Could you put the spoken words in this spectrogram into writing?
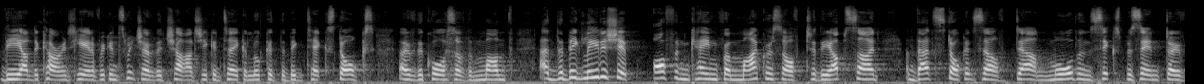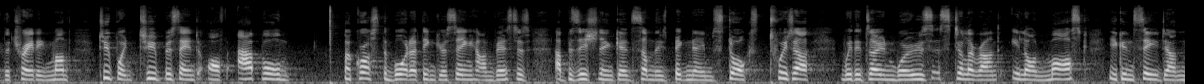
the undercurrent here. And if we can switch over the charts, you can take a look at the big tech stocks over the course of the month. The big leadership often came from Microsoft to the upside. That stock itself down more than 6% over the trading month, 2.2% off Apple. Across the board, I think you're seeing how investors are positioning against some of these big name stocks. Twitter, with its own woes, still around Elon Musk. You can see down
